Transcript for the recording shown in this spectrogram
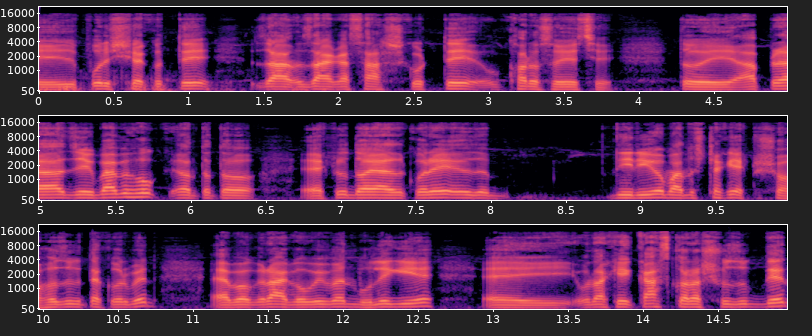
এই পরিষ্কার করতে জায়গা চাষ করতে খরচ হয়েছে। তো আপনারা যেভাবে হোক অন্তত একটু দয়া করে নিরীহ মানুষটাকে একটু সহযোগিতা করবেন এবং রাগ অভিমান ভুলে গিয়ে এই ওনাকে কাজ করার সুযোগ দেন,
